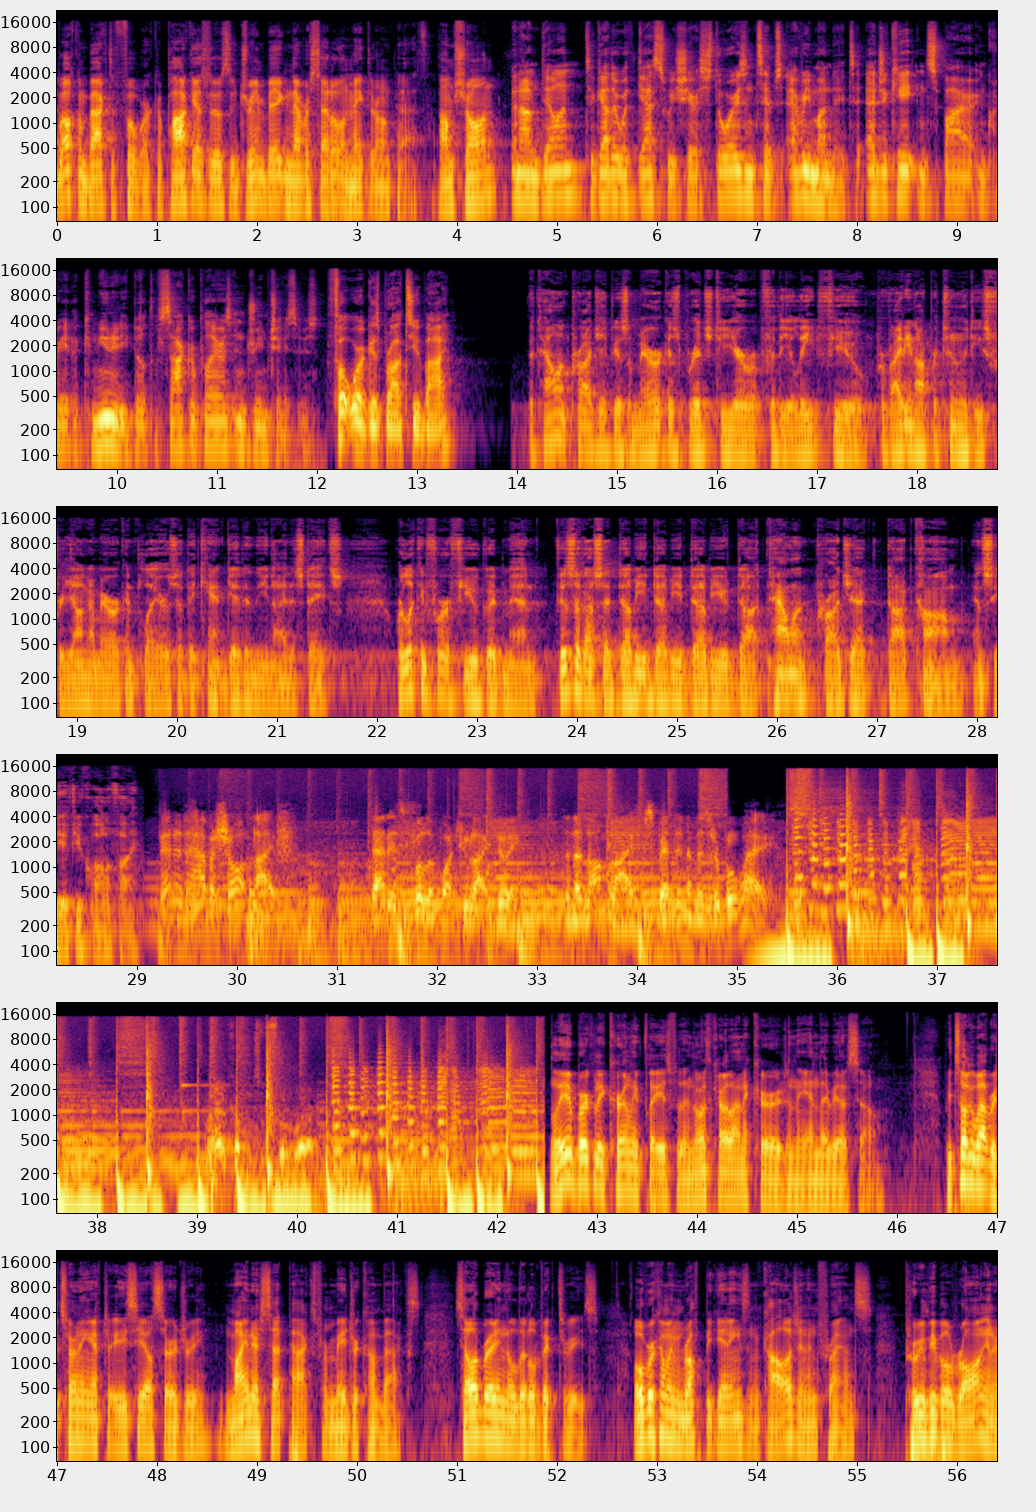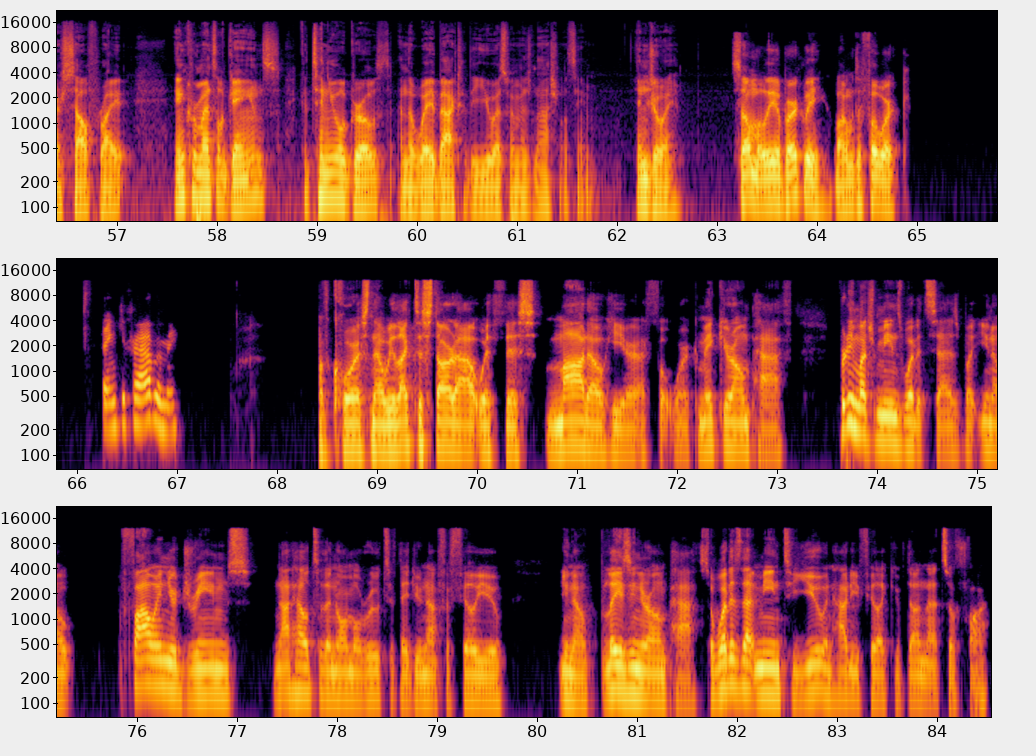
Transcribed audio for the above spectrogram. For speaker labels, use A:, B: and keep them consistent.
A: Welcome back to Footwork, a podcast for those who dream big, never settle, and make their own path. I'm Sean.
B: And I'm Dylan. Together with guests, we share stories and tips every Monday to educate, inspire, and create a community built of soccer players and dream chasers.
C: Footwork is brought to you by
D: The Talent Project is America's bridge to Europe for the elite few, providing opportunities for young American players that they can't get in the United States. We're looking for a few good men. Visit us at www.talentproject.com and see if you qualify.
E: Better to have a short life that is full of what you like doing than a long life spent in a miserable way.
F: Welcome to Footwork.
A: Malia Berkely currently plays for the North Carolina Courage in the NWSL. We talk about returning after ACL surgery, minor setbacks from major comebacks, celebrating the little victories, overcoming rough beginnings in college and in France, proving people wrong and herself right, incremental gains, continual growth, and the way back to the U.S. women's national team. Enjoy. So, Malia Berkely, welcome to Footwork.
G: Thank you for having me.
B: Of course. Now, we like to start out with this motto here at Footwork make your own path. Pretty much means what it says, but you know, following your dreams, not held to the normal routes if they do not fulfill you, you know, blazing your own path. So, what does that mean to you, and how do you feel like you've done that so far?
